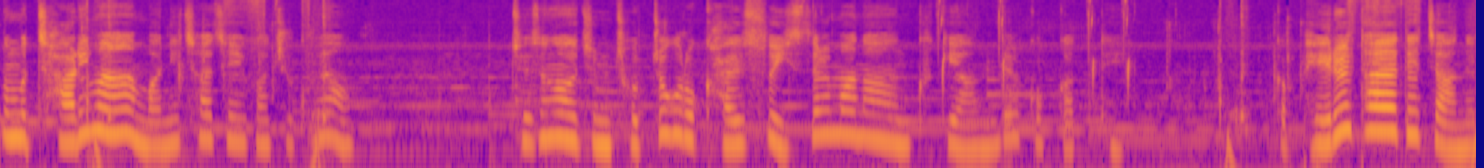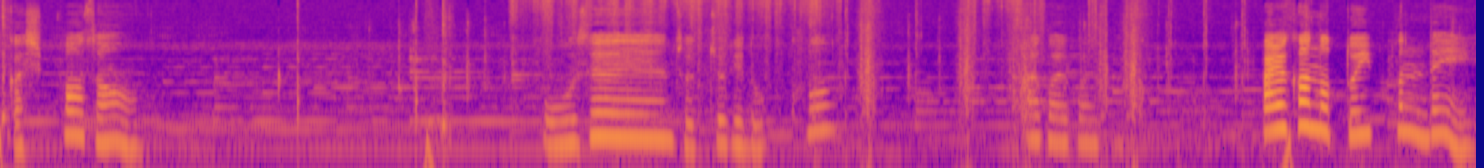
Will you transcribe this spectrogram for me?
너무 자리만 많이 차지해가지고요. 제 생각에 지금 저쪽으로 갈 수 있을 만한 그게 안 될 것 같아. 그러니까 배를 타야 되지 않을까 싶어서 옷은 저쪽에 놓고 아이고 아이고 아이고 빨간 옷도 이쁜데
